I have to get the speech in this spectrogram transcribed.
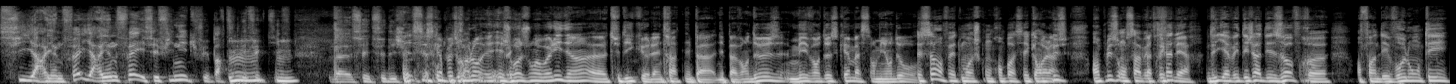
S'il y a rien de fait, il y a rien de fait et c'est fini. Tu fais partie de Mhm, l'effectif. mhm. Là, C'est c'est des choses. C'est ce qui est un peu troublant. Et et je rejoins Walid. Hein, euh, tu dis que l'Eintracht n'est pas n'est pas vendeuse, mais vendeuse quand même à 100 millions d'euros. C'est ça en fait, moi je comprends pas. C'est qu'en Voilà. plus, en plus on savait très très clair. Il y avait déjà des offres, euh, enfin des volontés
